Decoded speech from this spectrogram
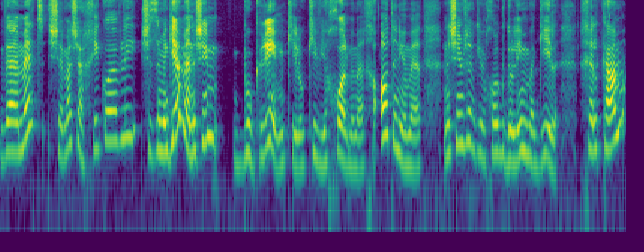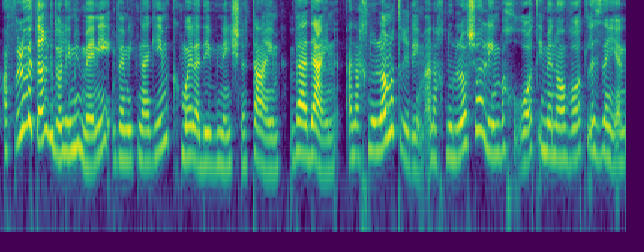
והאמת, שמה שהכי כואב לי, שזה מגיע מאנשים בוגרים, כאילו כביכול, במרכאות אני אומרת, אנשים שהם כביכול גדולים בגיל. חלקם אפילו יותר גדולים ממני, והם מתנהגים כמו ילדים בני שנתיים. ועדיין, אנחנו לא מטרידים, אנחנו לא שואלים בחורות אם הן אוהבות לזיין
